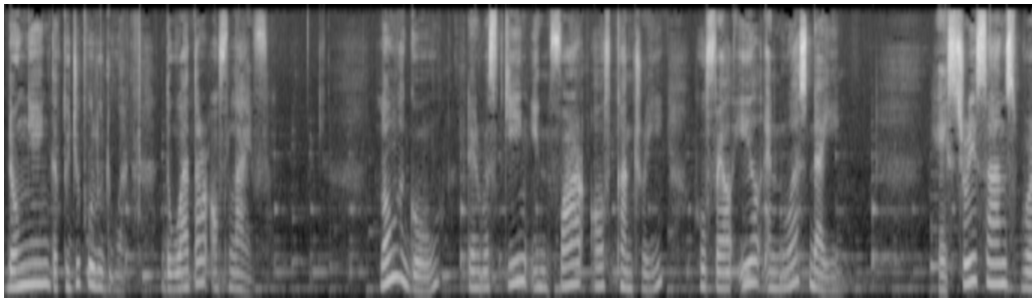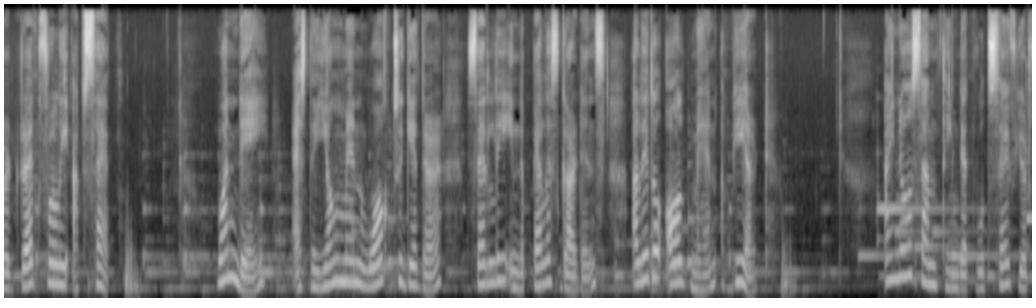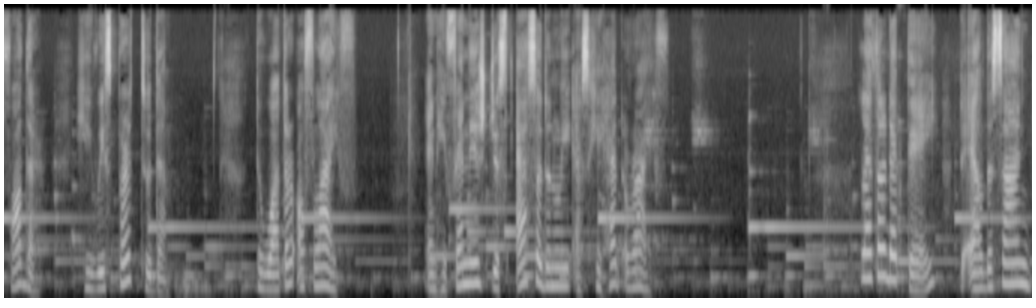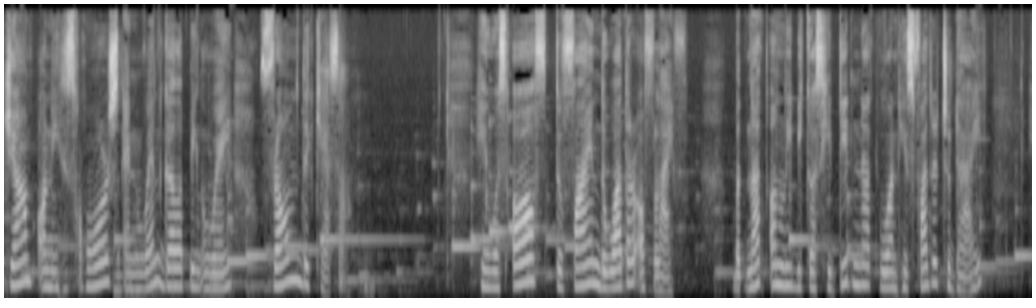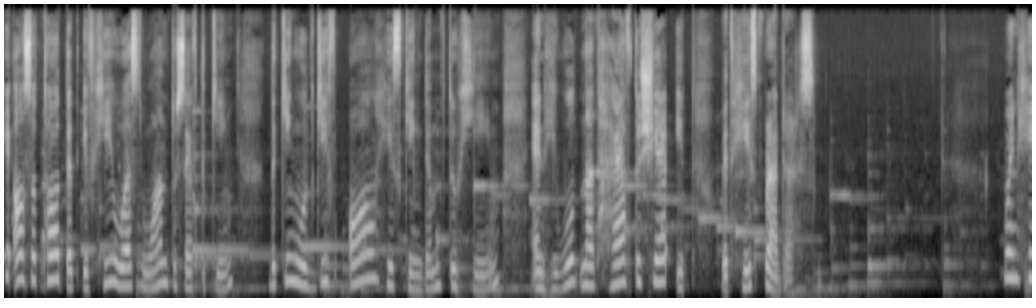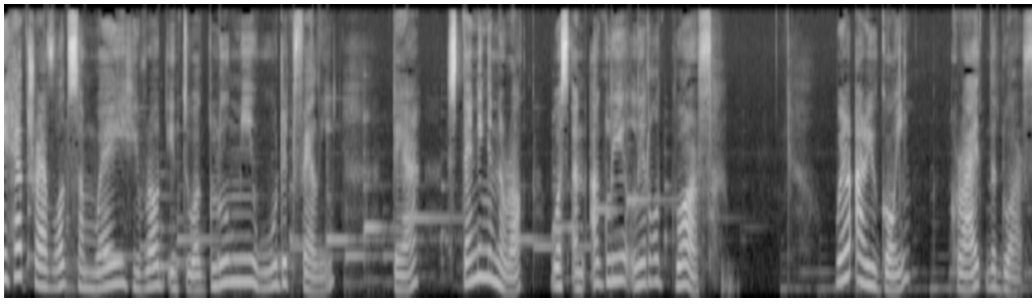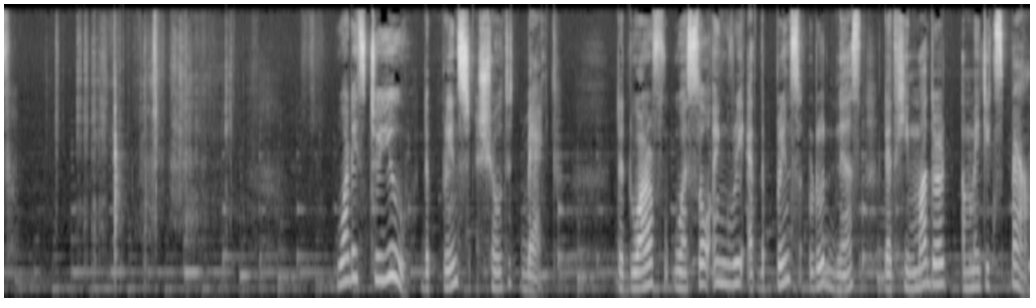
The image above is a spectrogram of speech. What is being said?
Dongeng ke-72 The Water of Life Long ago, there was a king in far off country who fell ill and was dying. His three sons were dreadfully upset. One day, as the young men walked together sadly in the palace gardens, a little old man appeared. I know something that would save your father, he whispered to them the water of life. And he vanished just as suddenly as he had arrived. Later that day, the eldest son jumped on his horse and went galloping away from the castle. He was off to find the water of life, but not only because he did not want his father to die, he also thought that if he was one to save the king, the king would give all his kingdom to him and he would not have to share it with his brothers. When he had traveled some way, he rode into a gloomy wooded valley. There, standing in a rock, was an ugly little dwarf. Where are you going? cried the dwarf. What is to you? the prince shouted back. The dwarf was so angry at the prince's rudeness that he muttered a magic spell.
